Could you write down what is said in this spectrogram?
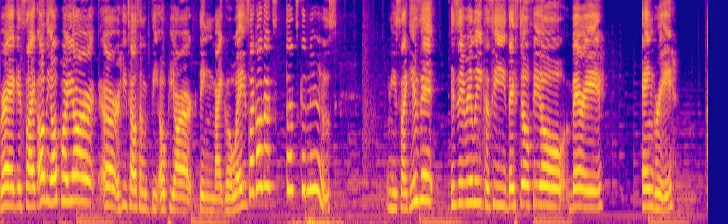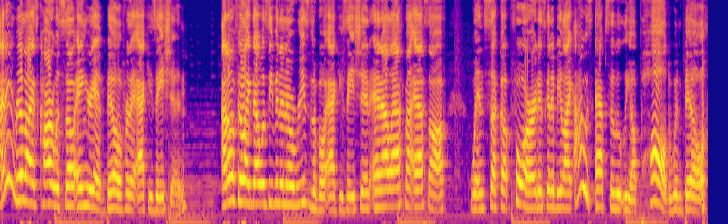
Greg is like, "Oh, the OPR," or he tells him the OPR thing might go away. He's like, "Oh, that's that's good news." And he's like, "Is it? Is it really?" Because he they still feel very angry. I didn't realize Carr was so angry at Bill for the accusation. I don't feel like that was even a reasonable accusation, and I laughed my ass off when Suck Up Ford is going to be like, I was absolutely appalled when Bill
